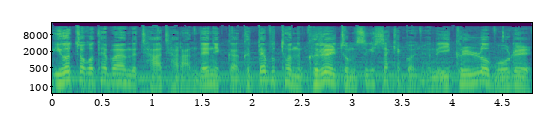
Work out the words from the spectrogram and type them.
이것저것 해봤는데 다 잘 안 되니까 그때부터는 글을 좀 쓰기 시작했거든요. 근데 이 글로 뭐를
